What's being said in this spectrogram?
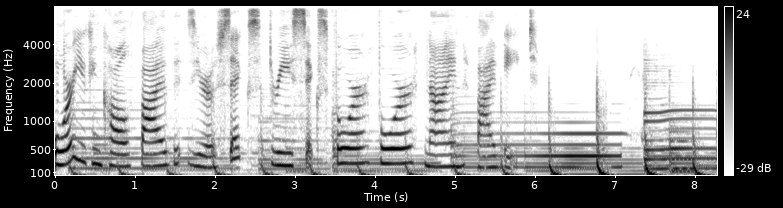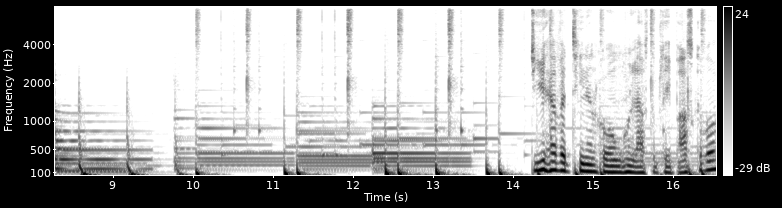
Or you can call 506 364 4958. Do you have a teen at home who loves to play basketball?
